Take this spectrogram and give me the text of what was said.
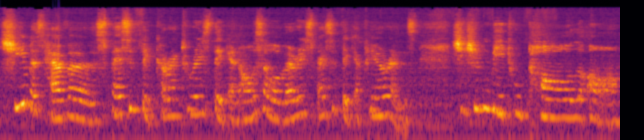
she must have a specific characteristic and also a very specific appearance. She shouldn't be too tall or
